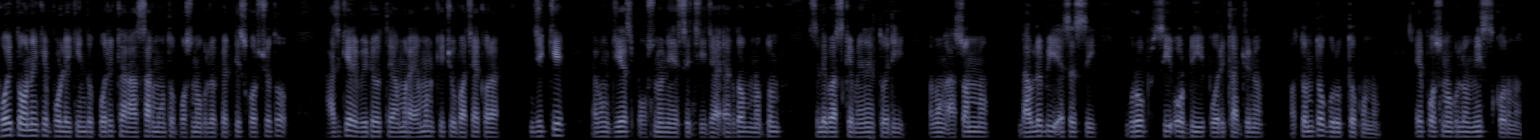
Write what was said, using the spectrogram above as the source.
বই তো অনেকে পড়ে, কিন্তু পরীক্ষার আসার মতো প্রশ্নগুলো প্র্যাকটিস করছ তো? আজকের ভিডিওতে আমরা এমন কিছু বাছাই করা জিকে এবং জিএস প্রশ্ন নিয়ে এসেছি, যা একদম নতুন সিলেবাসকে মেনে তৈরি এবং আসন্ন ডাব্লিউবিএসএসসি গ্রুপ সি ও ডি পরীক্ষার জন্য অত্যন্ত গুরুত্বপূর্ণ। এই প্রশ্নগুলো মিস করো না।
